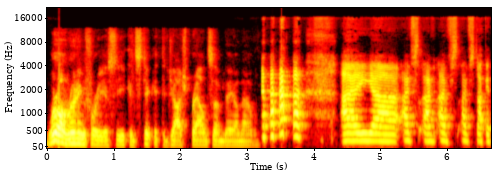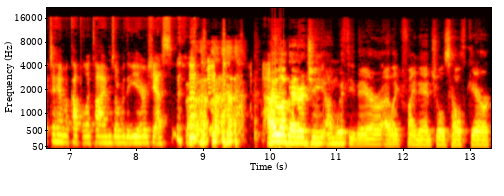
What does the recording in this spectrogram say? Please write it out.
we're all rooting for you, so you can stick it to Josh Brown someday on that one. I uh, I've, I've I've I've stuck it to him a couple of times over the years. Yes. I love energy. I'm with you there. I like financials, healthcare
